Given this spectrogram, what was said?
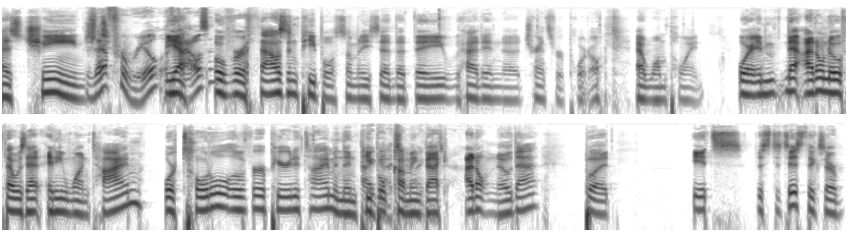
has changed. Is that for real? A yeah, thousand? over a thousand people. Somebody said that they had in a transfer portal at one point, or in, I don't know if that was at any one time or total over a period of time, and then people coming I back. I don't know that, but it's the statistics are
